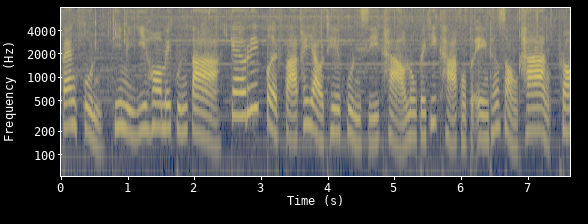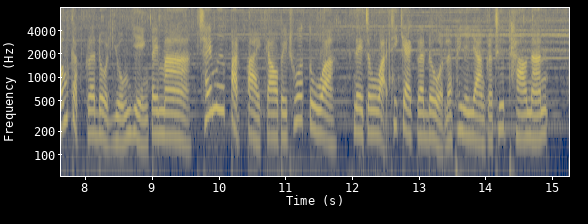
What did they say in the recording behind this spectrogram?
แป้งฝุ่น ที่มียี่ห้อไม่คุ้นตา แกรีบเปิดฝาเขย่าเทฝุ่นสีขาวลงไปที่ขาของตัวเองทั้งสองข้าง พร้อมกับกระโดดโยงเหยงไปมา ใช้มือปัดป่ายเกาไปทั่วตัว ในจังหวะที่แกกระโดดและพยายามกระทืบเท้านั้นพ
